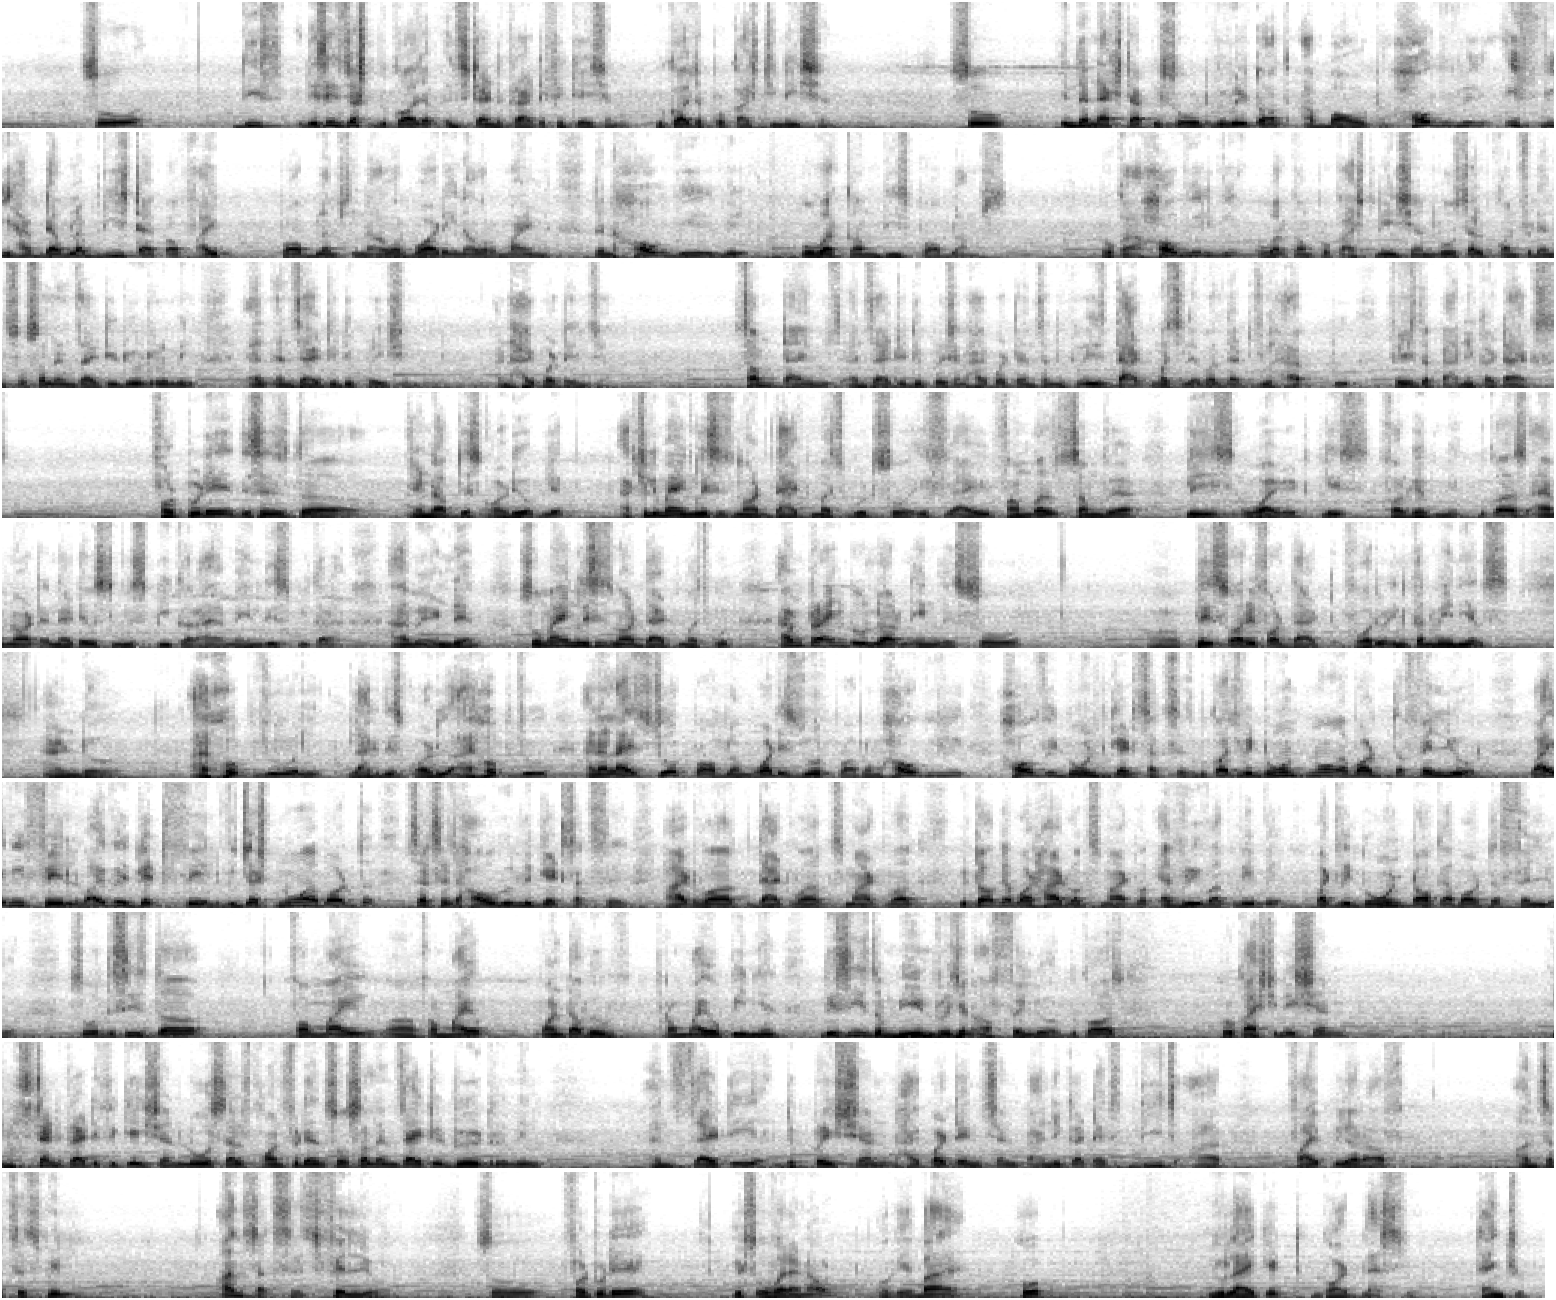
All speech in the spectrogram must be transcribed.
So this this is just because of instant gratification because of procrastination. So in the next episode we will talk about how we will if we have developed these type of five problems in our body in our mind then how we will overcome these problems? How will we overcome procrastination low self confidence social anxiety daydreaming and anxiety depression and hypertension sometimes anxiety depression hypertension increase that much level that you have to face the panic attacks. For today this is the end of this audio clip. Actually my english is not that much good so if i fumble somewhere please avoid it. Please forgive me. Because i am not a native english speaker i am a hindi speaker i am an indian. So my english is not that much good. I am trying to learn english so uh, please sorry for that for your inconvenience. And uh, i hope you like this audio. I hope you analyze your problem. What is your problem? How we how we don't get success? Because we don't know about the failure. Why we fail? Why we get fail? We just know about the success. How we will get success? Hard work that work smart work. We talk about hard work smart work every work we we- but we don't talk about the failure. So this is the from my uh, from my point of view from my opinion this is the main reason of failure because procrastination instant gratification low self confidence social anxiety daydreaming anxiety depression hypertension panic attacks these are five pillars of unsuccessful unsuccess failure. So for today it's over and out. Okay bye. Hope you like it. God bless you. Thank you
